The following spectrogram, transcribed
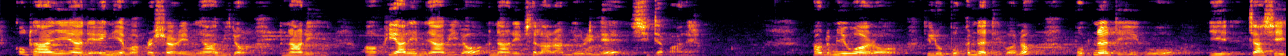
။ကုတ်ထားရင်းကနေအဲ့နေရာမှာ pressure တွေများပြီးတော့အနာတွေအော်ဖိအားတွေများပြီးတော့အနာတွေဖြစ်လာတာမျိုးတွေလည်းရှိတတ်ပါတယ်။နောက်တစ်မျိုးကတော့ဒီလိုဘုတ်ဖက်နှက်တွေပေါ့နော်။ဘုတ်ဖက်နှက်တွေကိုရေကြာရှည်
